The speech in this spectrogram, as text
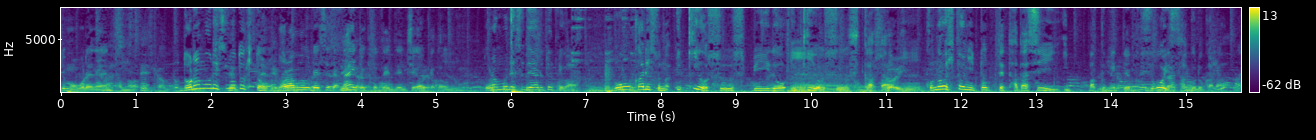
でも俺ねあのドラムレスの時とドラムレスじゃない時と全然違うけど。ドラムレスでやる時はボーカリストの息を吸うスピード息を吸う深さこの人にとって正しい一拍目っていうのをすごい探るから。でもそこ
